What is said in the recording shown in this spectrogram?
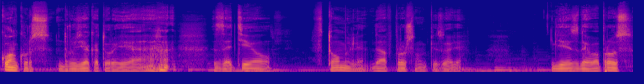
конкурс, друзья, который я затеял в том или, да, в прошлом эпизоде, где я задаю вопрос,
